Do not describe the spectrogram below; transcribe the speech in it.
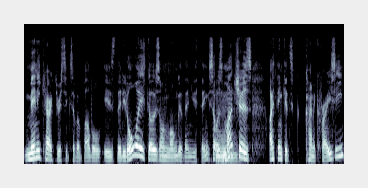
many characteristics of a bubble is that it always goes on longer than you think. So, as Mm. much as I think it's kind of crazy,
